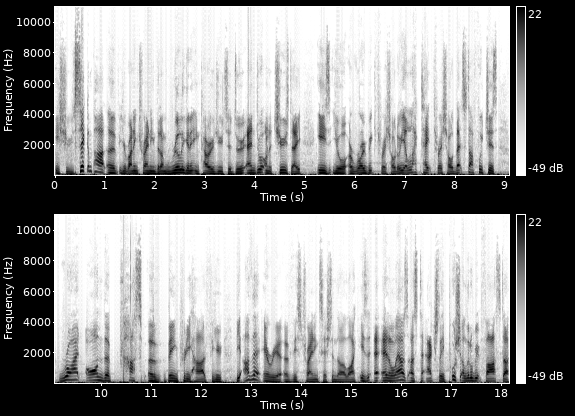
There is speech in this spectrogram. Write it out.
issues. Second part of your running training that I'm really going to encourage you to do and do it on a Tuesday is your aerobic threshold or your lactate threshold. That stuff which is right on the cusp of being pretty hard for you. The other area of this training session that I like is it allows us to actually push a little bit faster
